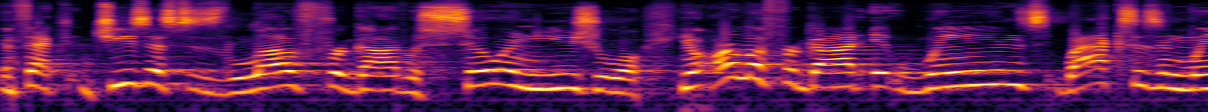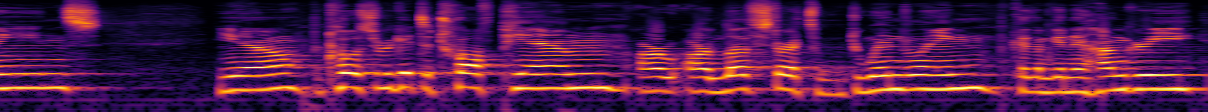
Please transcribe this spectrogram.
in fact, Jesus' love for God was so unusual. You know, our love for God, it wanes, waxes and wanes. You know, the closer we get to 12 p.m., our, our love starts dwindling because I'm getting hungry,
